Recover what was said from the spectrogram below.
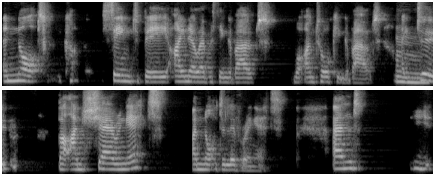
and not seem to be? I know everything about what I'm talking about. Mm. I do, but I'm sharing it I'm not delivering it. And you,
